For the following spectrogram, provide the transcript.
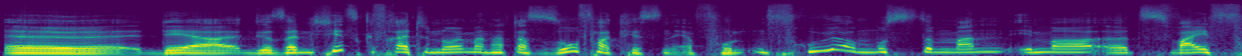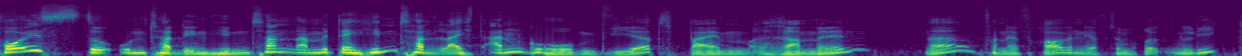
äh, der sanitätsgefreite Neumann hat das Sofakissen erfunden. Früher musste man immer äh, zwei Fäuste unter den Hintern, damit der Hintern leicht angehoben wird beim Rammeln. Ne, von der Frau, wenn die auf dem Rücken liegt.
